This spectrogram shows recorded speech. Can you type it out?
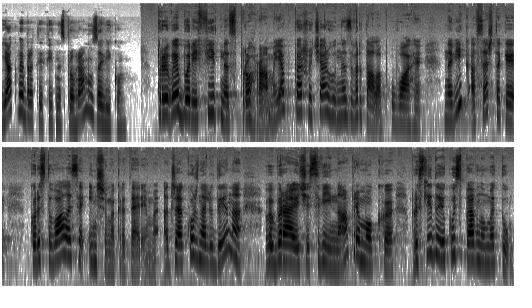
Як вибрати фітнес-програму за віком? При виборі фітнес-програми я б в першу чергу не звертала б уваги на вік, а все ж таки користувалася іншими критеріями. Адже кожна людина, вибираючи свій напрямок, прислідує якусь певну мету.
